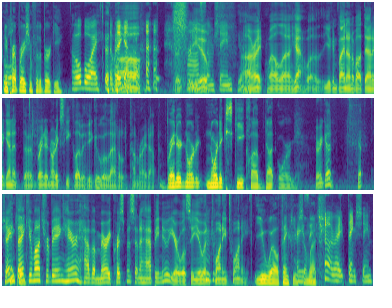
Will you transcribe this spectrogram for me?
Cool. in preparation for the Birkie. Oh boy, the big Oh, one. good for awesome, you. Shane. Yeah. All right. Well, uh, yeah. Well, you can find out about that again at the Brainerd Nordic Ski Club. If you Google that, it'll come right up. Brainerd Nordic, Nordic Ski Club.org. Very good. Yep. Shane, Thank thank, you. you. much for being here. Have a Merry Christmas and a Happy New Year. We'll see you in 2020. You will. Thank you Crazy. so much. All right, thanks, Shane.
